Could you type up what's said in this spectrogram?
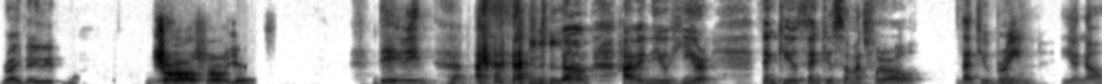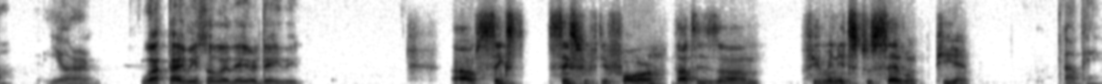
right, David? Sure, sure, yeah. david i love having you here thank you thank you so much for all that you bring you know your What time is over there, David? Um, six six fifty four. That is um, few minutes to seven p.m. okay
